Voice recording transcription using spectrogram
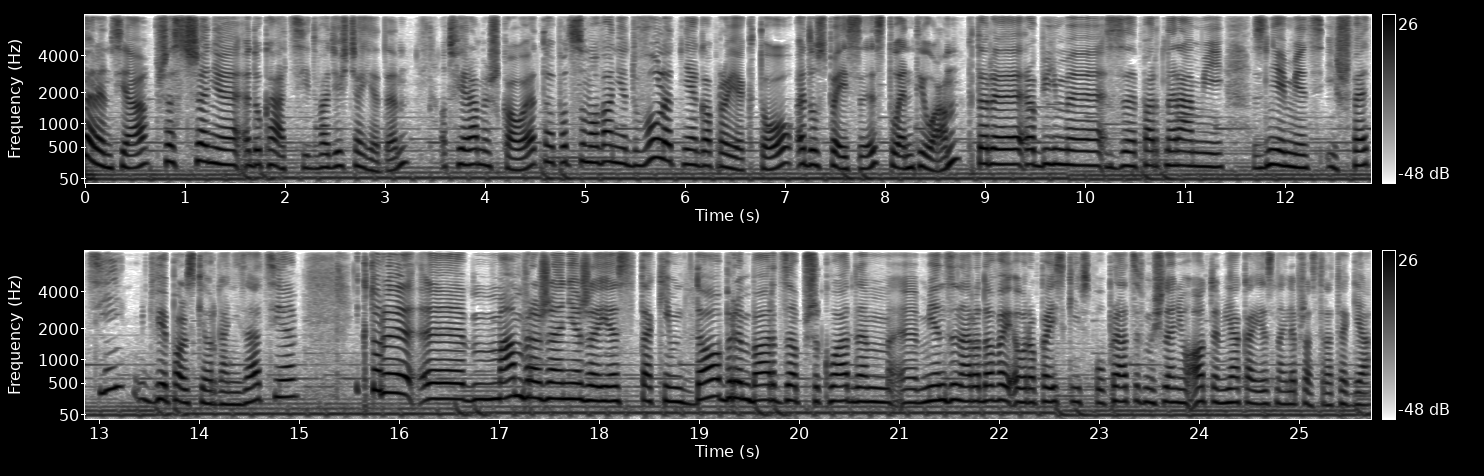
Konferencja Przestrzenie Edukacji 21 Otwieramy Szkołę. To podsumowanie dwuletniego projektu EduSpaces 21, który robimy z partnerami z Niemiec i Szwecji, dwie polskie organizacje. I który y, mam wrażenie, że jest takim dobrym bardzo przykładem y, międzynarodowej, europejskiej współpracy w myśleniu o tym, jaka jest najlepsza strategia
